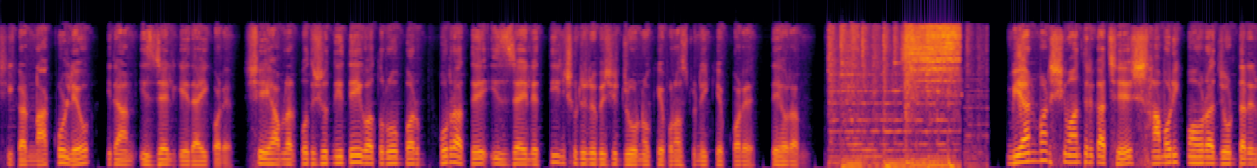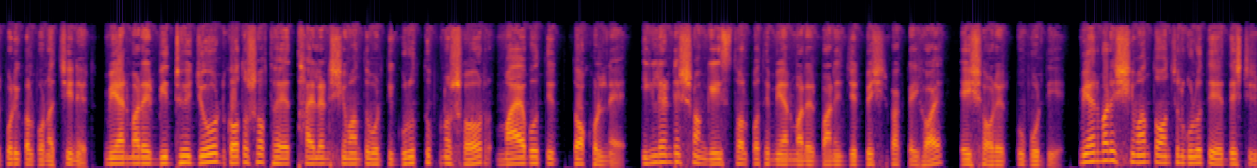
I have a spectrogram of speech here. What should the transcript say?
স্বীকার না করলেও ইরান ইসরায়েলকে দায়ী করে। সেই হামলার প্রতিশোধ নিতেই গত রোববার ভোররাতে ইসরায়েলের তিনশোটিরও বেশি ড্রোন ও ক্ষেপণাস্ত্র নিক্ষেপ করে তেহরান। মিয়ানমার সীমান্তের কাছে সামরিক মহড়া জোরদারের পরিকল্পনা চীনের। মিয়ানমারের বিদ্রোহী জোট গত সপ্তাহে থাইল্যান্ড সীমান্তবর্তী গুরুত্বপূর্ণ শহর মায়াবতীর দখল নেয়। ইংল্যান্ডের সঙ্গে স্থলপথে মিয়ানমারের বাণিজ্যের বেশিরভাগটাই হয় এই শহরের উপর দিয়ে। মিয়ানমারের সীমান্ত অঞ্চলগুলোতে দেশটির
